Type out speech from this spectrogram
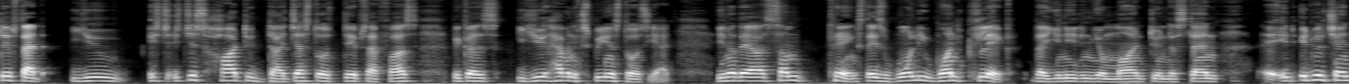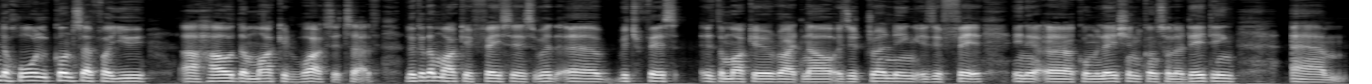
tips that you it's, it's just hard to digest those tips at first because you haven't experienced those yet. You know there are some things there's only one click that you need in your mind to understand it, it will change the whole concept for you uh, how the market works itself. Look at the market faces with uh, which face is the market right now? Is it trending? Is it in a, uh, accumulation consolidating um,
